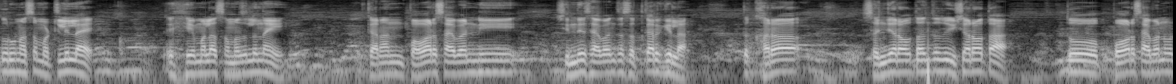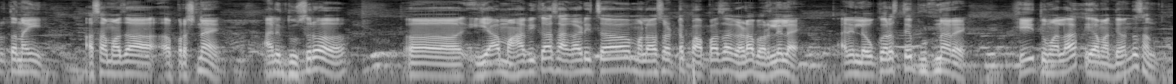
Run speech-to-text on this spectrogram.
करून असं म्हटलेलं आहे हे मला समजलं नाही. कारण पवार साहेबांनी शिंदे साहेबांचा सत्कार केला. तर खरं संजय राऊतांचा जो इशारा होता तो पवार साहेबांवर तर नाही असा माझा प्रश्न आहे. आणि दुसरं या महाविकास आघाडीचा मला असं वाटतं पापाचा घडा भरलेला आहे आणि लवकरच ते फुटणार आहे हेही तुम्हाला या माध्यमातून सांगतो.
